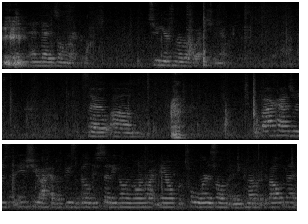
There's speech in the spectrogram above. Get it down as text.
and and that is on record. Two years in a row, as you know. So, um, the fire hazard is an issue. I have a feasibility study going on right now for tourism and economic development.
